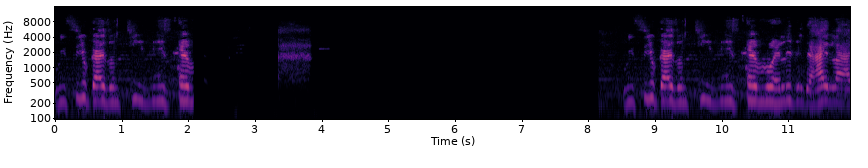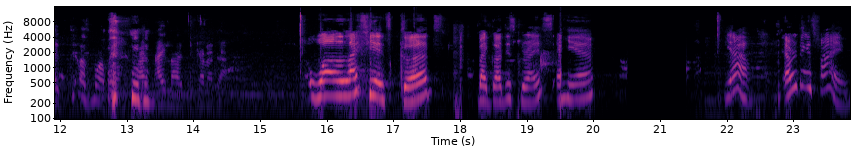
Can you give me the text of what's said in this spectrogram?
We see you guys on TVs every we see you guys on TVs everywhere living the high life. Tell us more about this high life in Canada. Well, life here is good by God's grace. And here, yeah, everything is fine.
